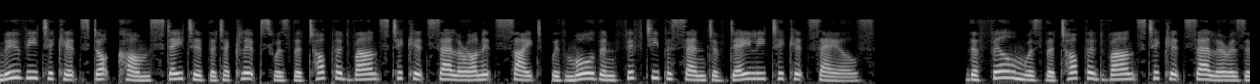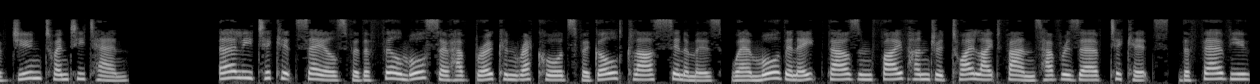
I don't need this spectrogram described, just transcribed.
MovieTickets.com stated that Eclipse was the top advance ticket seller on its site, with more than 50% of daily ticket sales. The film was the top advance ticket seller as of June 2010. Early ticket sales for the film also have broken records for Gold Class cinemas, where more than 8,500 Twilight fans have reserved tickets. The Fairview,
